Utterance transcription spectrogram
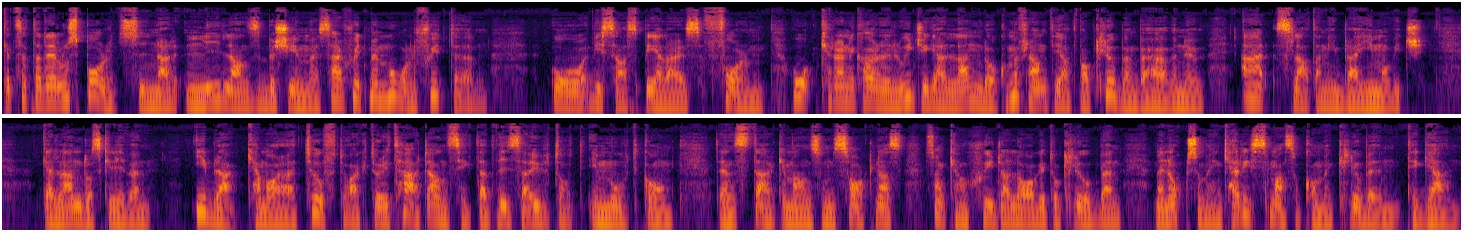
Gazzetta dello Sport synar Milans bekymmer, särskilt med målskytten och vissa spelares form. Och krönikören Luigi Garlando kommer fram till att vad klubben behöver nu är Zlatan Ibrahimovic. Garlando skriver Ibra kan vara ett tufft och auktoritärt ansikte att visa utåt i motgång. Den starke man som saknas, som kan skydda laget och klubben, men också med en karisma som kommer klubben till gagn.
